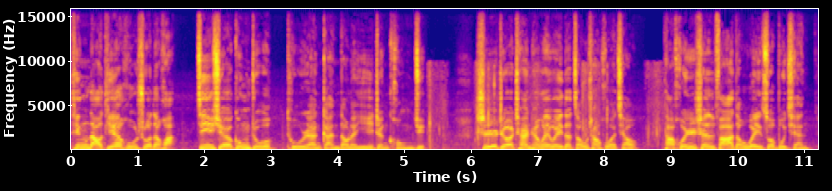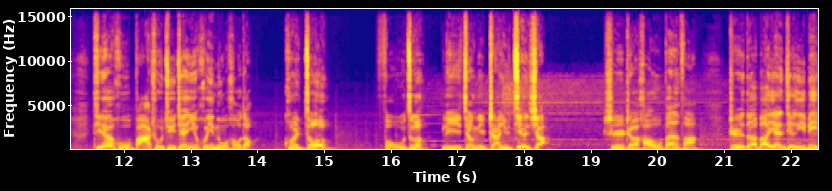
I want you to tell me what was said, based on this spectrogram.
听到铁虎说的话，金雪公主突然感到了一阵恐惧。使者颤颤巍巍地走上火桥，他浑身发抖，畏缩不前。铁虎拔出巨剑一挥，怒吼道：“快走，否则立将你斩于剑下！”使者毫无办法，只得把眼睛一闭，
